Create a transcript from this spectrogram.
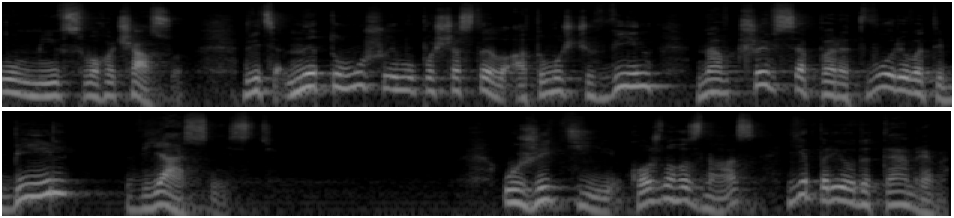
умів свого часу. Дивіться, не тому, що йому пощастило, а тому, що він навчився перетворювати біль в ясність. У житті кожного з нас є періоди темряви,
